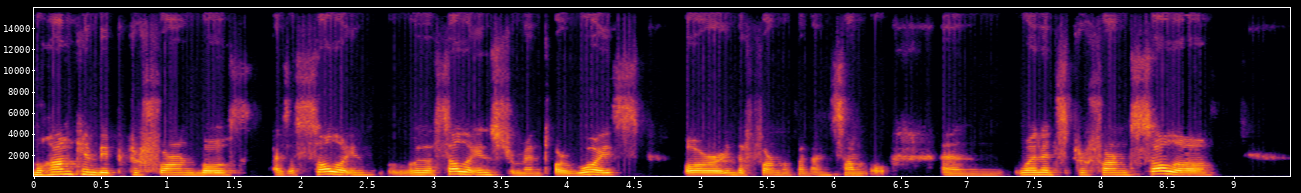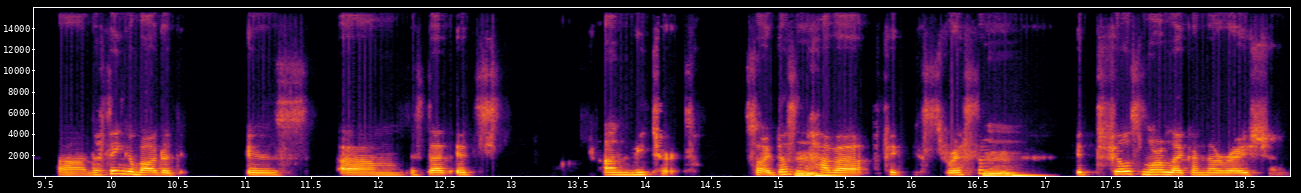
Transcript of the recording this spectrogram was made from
mugham can be performed both as a solo in, with a solo instrument or voice or in the form of an ensemble. And when it's performed solo, uh, the thing about it is um, is that it's unmetered. So it doesn't Mm. have a fixed rhythm. Mm. It feels more like a narration.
